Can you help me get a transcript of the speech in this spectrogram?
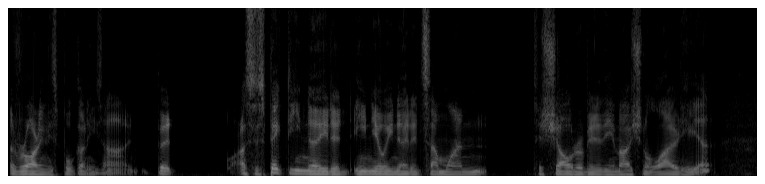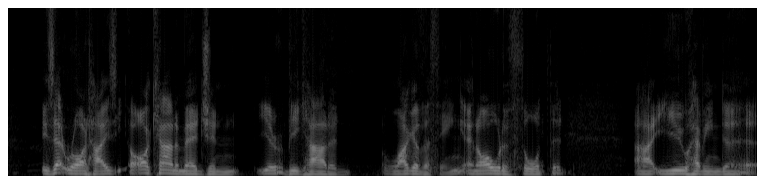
of writing this book on his own, but I suspect he needed, he knew he needed someone to shoulder a bit of the emotional load here. Is that right, Hazy? I can't imagine you're a big-hearted lug of a thing, and I would have thought that uh, you having to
